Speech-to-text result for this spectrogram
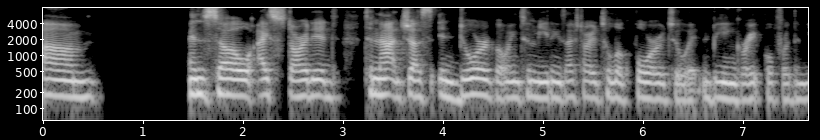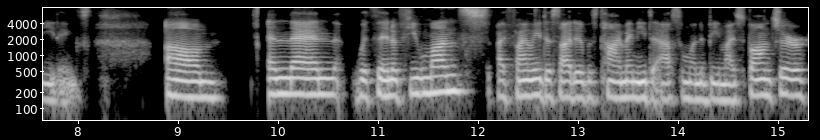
Um, and so I started to not just endure going to meetings, I started to look forward to it and being grateful for the meetings. Um, and then within a few months, I finally decided it was time I need to ask someone to be my sponsor.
